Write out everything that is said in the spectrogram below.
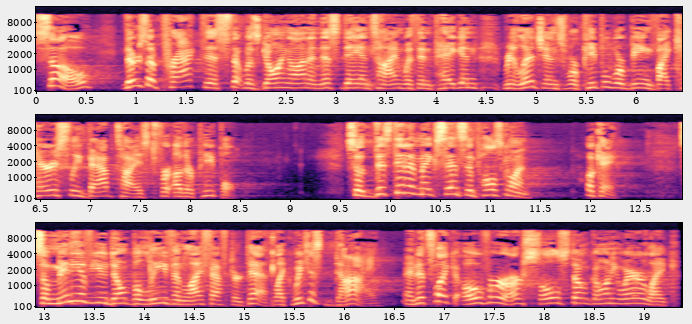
So, there's a practice that was going on in this day and time within pagan religions where people were being vicariously baptized for other people. So this didn't make sense and Paul's going, okay, so many of you don't believe in life after death. Like we just die and it's like over. Our souls don't go anywhere. Like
